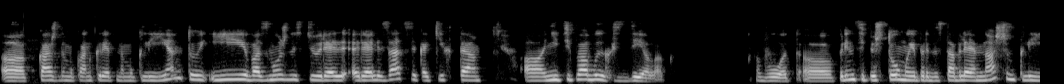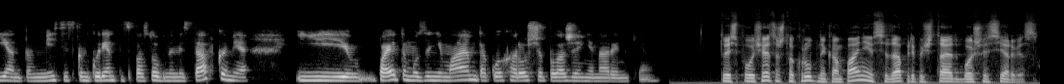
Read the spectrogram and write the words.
к каждому конкретному клиенту и возможностью ре- реализации каких-то нетиповых сделок. Вот, э, в принципе, что мы предоставляем нашим клиентам вместе с конкурентоспособными ставками, и поэтому занимаем такое хорошее положение на рынке. То есть получается, что крупные компании всегда предпочитают больше сервис?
